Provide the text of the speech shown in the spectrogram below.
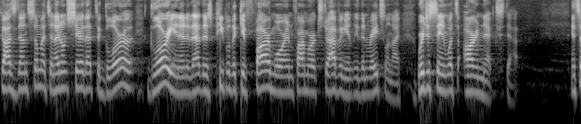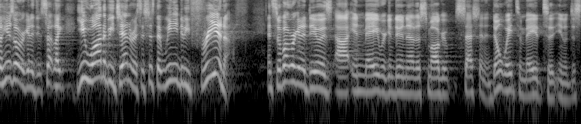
God's done so much. And I don't share that to glory, glory in any of that. There's people that give far more and far more extravagantly than Rachel and I. We're just saying, what's our next step? And so here's what we're going to do. So, like, you want to be generous. It's just that we need to be free enough. And so what we're going to do is uh, in May we're going to do another small group session, and don't wait to May to you know just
